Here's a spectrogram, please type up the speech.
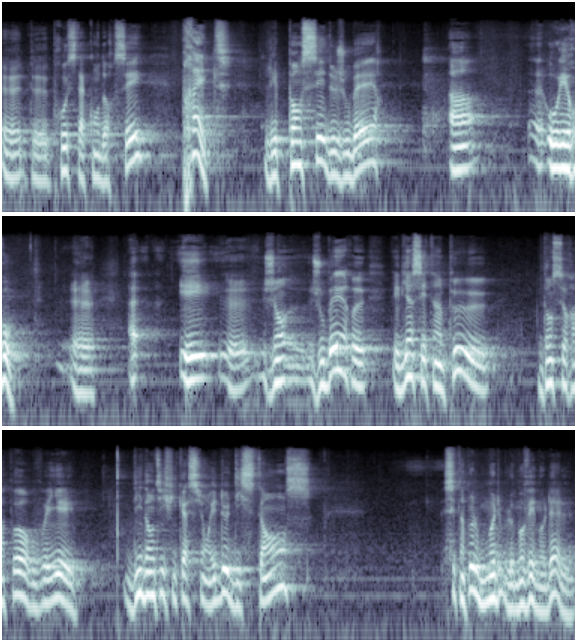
de Proust à Condorcet, prête les pensées de Joubert au héros. Et Jean, Joubert, eh bien, c'est un peu dans ce rapport, vous voyez, d'identification et de distance, c'est un peu le, mauvais modèle.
